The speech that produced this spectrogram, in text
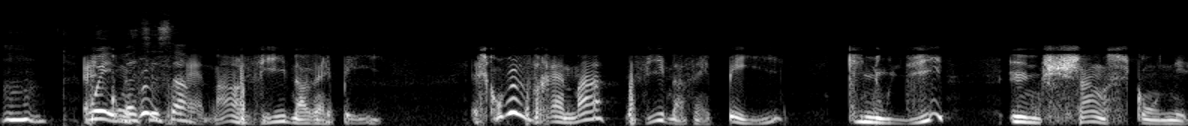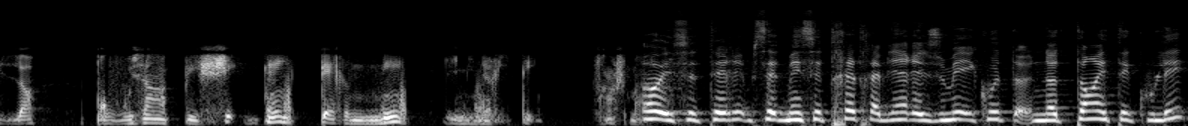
Mhm. Oui, Est-ce qu'on ben, veut c'est ça. vraiment vivre dans un pays? Est-ce qu'on veut vraiment vivre dans un pays qui nous dit une chance qu'on est là pour vous empêcher d'interner les minorités? Franchement. Oui, c'est terrible. Mais c'est très, très bien résumé. Écoute, notre temps est écoulé.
